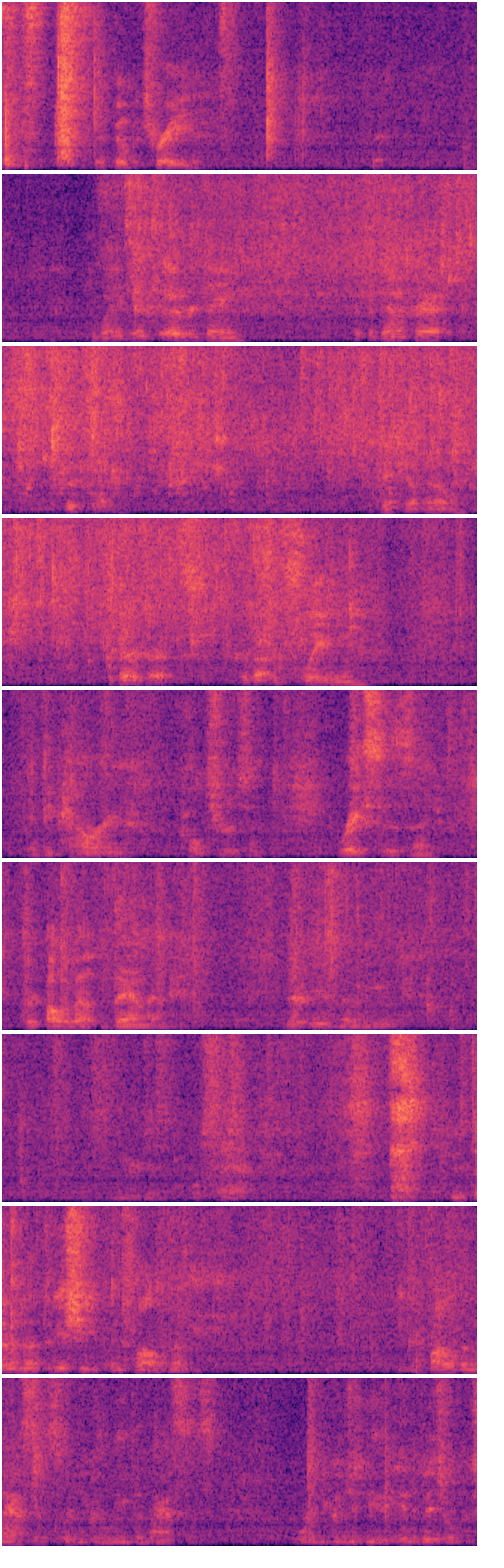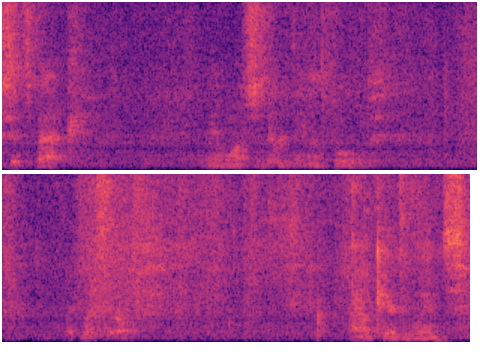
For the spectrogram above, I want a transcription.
They feel betrayed that he went against everything that the Democrats stood for. In case you don't know, the Democrats are about enslaving and depowering cultures and races and they're all about them and there is no you. You're just a sap who's dumb enough to be a sheep and follow them. You can follow the masses or you can lead the masses. Or you can just be the individual who sits back and watches everything unfold. Like myself. I don't care who wins.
